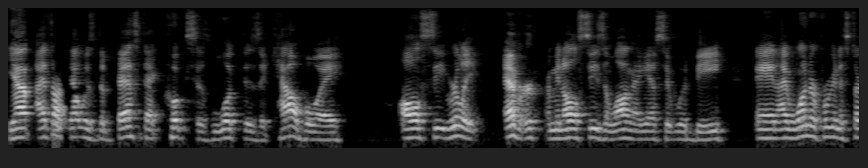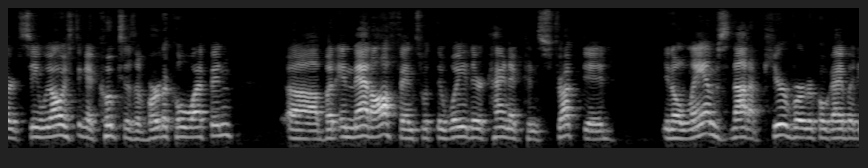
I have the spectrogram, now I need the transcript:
Yeah, I thought that was the best that Cooks has looked as a Cowboy all see really ever. I mean, all season long, I guess it would be. And I wonder if we're going to start seeing. We always think of Cooks as a vertical weapon, uh, but in that offense, with the way they're kind of constructed, you know, Lamb's not a pure vertical guy, but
